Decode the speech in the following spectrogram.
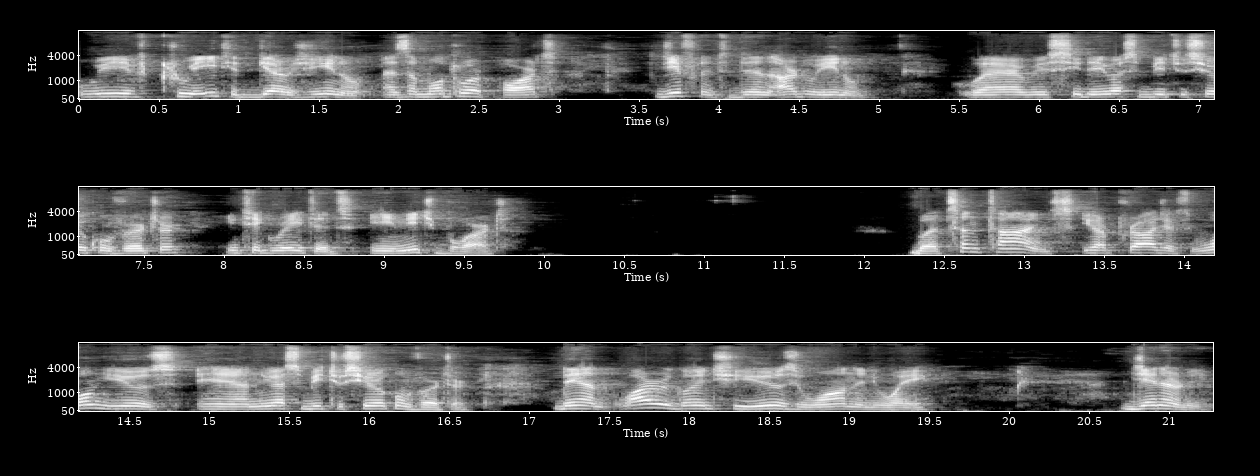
we've created Garagino as a modular part different than Arduino, where we see the USB to serial converter integrated in each board. But sometimes your project won't use an USB to serial converter. Then why are you going to use one anyway? Generally,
